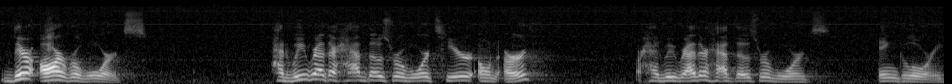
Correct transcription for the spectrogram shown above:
there are rewards. Had we rather have those rewards here on earth, or had we rather have those rewards in glory,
